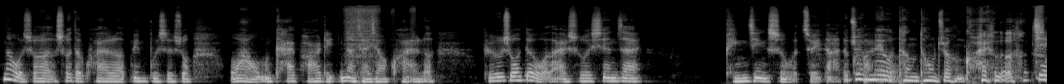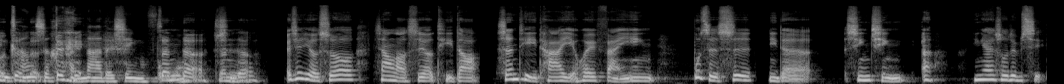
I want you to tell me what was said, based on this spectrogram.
那我说说的快乐，并不是说哇，我们开 party 那才叫快乐。比如说对我来说，现在平静是我最大的快乐。我觉得没有疼痛就很快乐，健康是很大的幸福。真的，真的。是而且有时候像老师有提到，身体它也会反映，不只是你的心情啊。应该说对不起，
